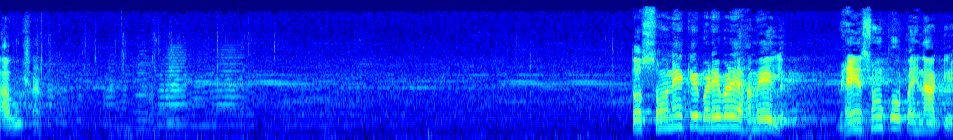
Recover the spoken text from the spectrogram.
आभूषण। तो सोने के बड़े बड़े हमेल भैंसों को पहना के,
